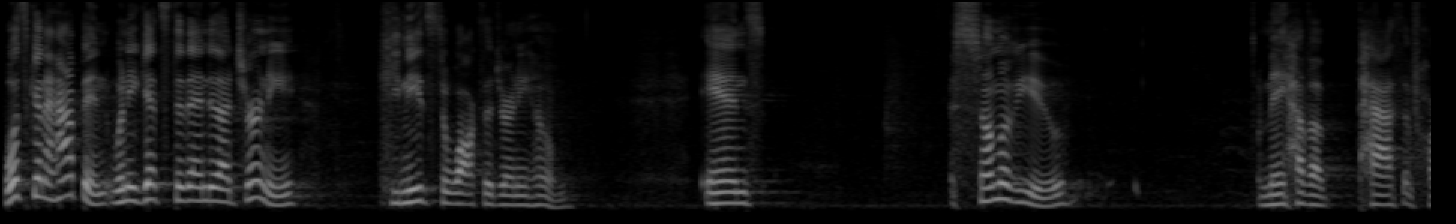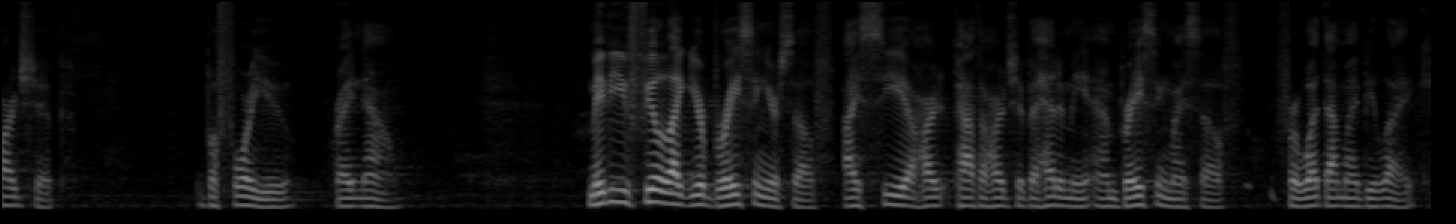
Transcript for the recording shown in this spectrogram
What's going to happen when he gets to the end of that journey? He needs to walk the journey home. And some of you may have a path of hardship before you right now. Maybe you feel like you're bracing yourself. I see a hard, path of hardship ahead of me, and I'm bracing myself for what that might be like.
